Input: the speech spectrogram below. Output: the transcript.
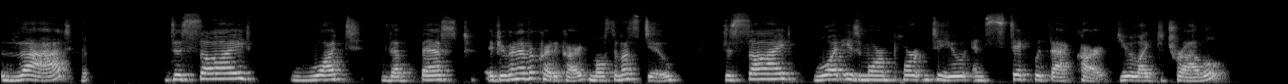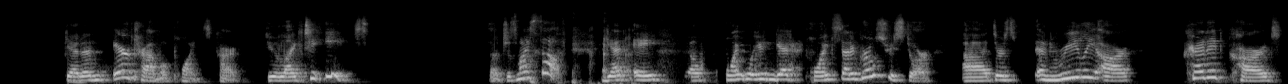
that decide what the best, if you're going to have a credit card, most of us do, decide what is more important to you and stick with that card. Do you like to travel? Get an air travel points card. Do you like to eat? Such as myself. Get a you know, point where you can get points at a grocery store. Uh, there's and really are credit cards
